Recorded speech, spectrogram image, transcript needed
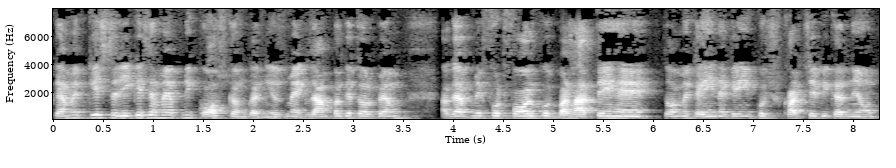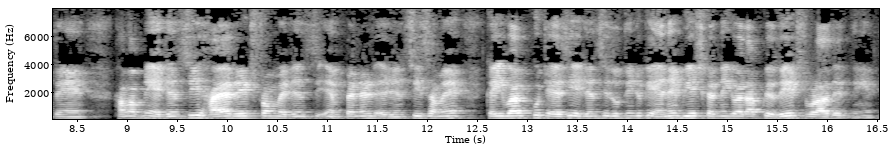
कि हमें किस तरीके से हमें अपनी कॉस्ट कम करनी है। उसमें एग्ज़ाम्पल के तौर पे हम अगर अपने फुटफॉल को बढ़ाते हैं तो हमें कहीं ना कहीं कुछ खर्चे भी करने होते हैं। हम अपनी agency higher rate from agency empanelled agencies हमें कई बार कुछ ऐसी एजेंसीज होती हैं जो कि एन करने के बाद आपके रेट्स बढ़ा देती हैं।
